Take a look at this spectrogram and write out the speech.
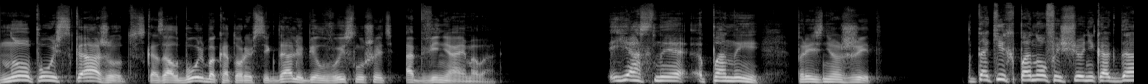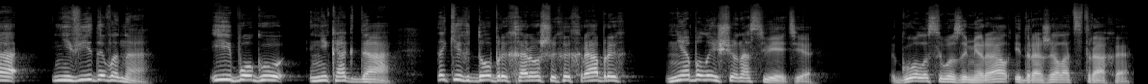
«Ну, пусть скажут», — сказал Бульба, который всегда любил выслушать обвиняемого. «Ясные паны», — произнес жид. «Таких панов еще никогда не видывано. И, Богу, никогда. Таких добрых, хороших и храбрых не было еще на свете». Голос его замирал и дрожал от страха.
